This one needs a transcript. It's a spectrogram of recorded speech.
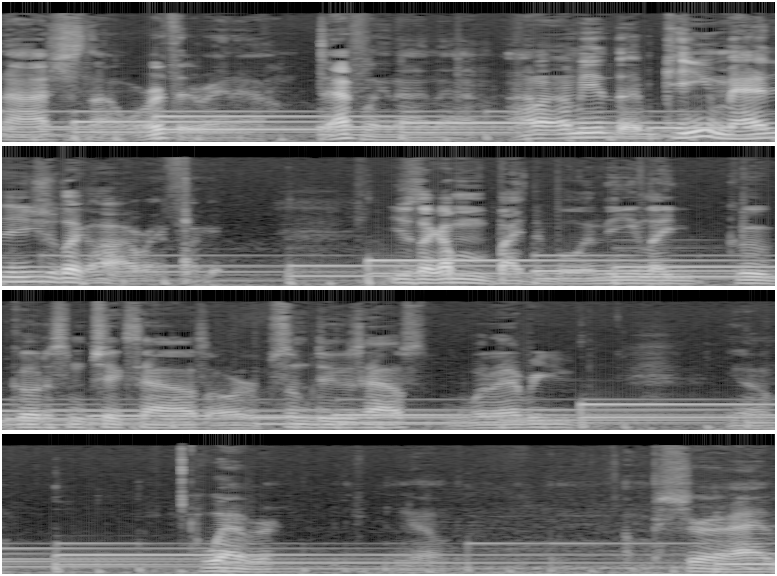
nah, it's just not worth it right now. Definitely not now. I don't. I mean, can you imagine? You just like, all right, fuck it. You just like, I'm gonna bite the bullet, and then you like go go to some chick's house or some dude's house, whatever you, you know, whoever. You know, I'm sure I have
